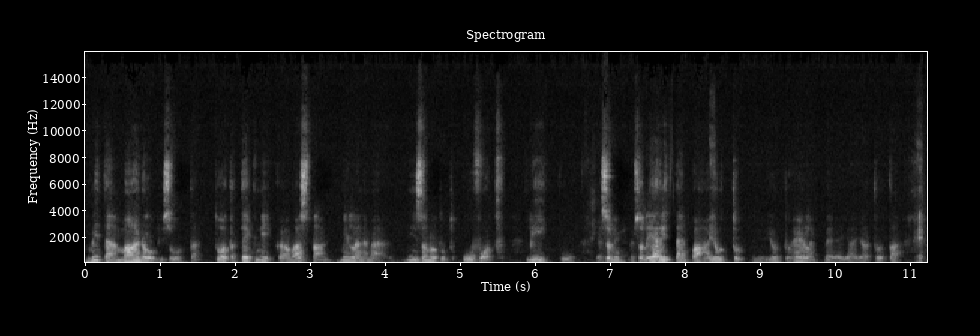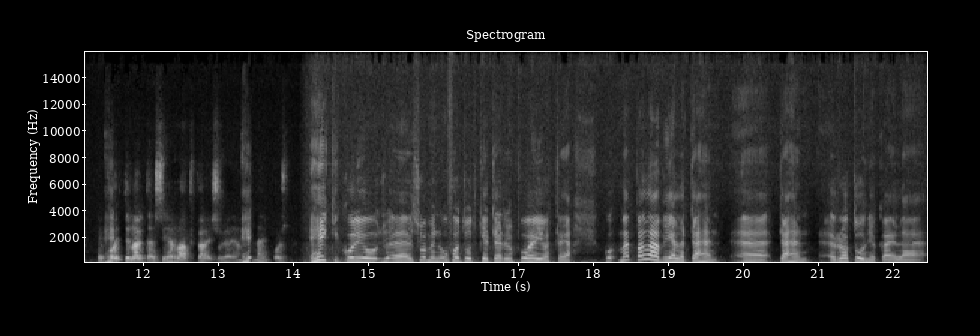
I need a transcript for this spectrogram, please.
mitään mahdollisuutta tuota tekniikkaa vastaan, millä nämä niin sanotut ufot liikkuu. Ja se oli, se oli erittäin paha juttu, juttu heille ja, ja tuota, he koitti löytää siihen ratkaisuja ja he, näin pois. Heikki Kolju, äh, Suomen UFO-tutkijat puheenjohtaja, kun mä palaan vielä tähän, äh, tähän rotuun, joka elää äh,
